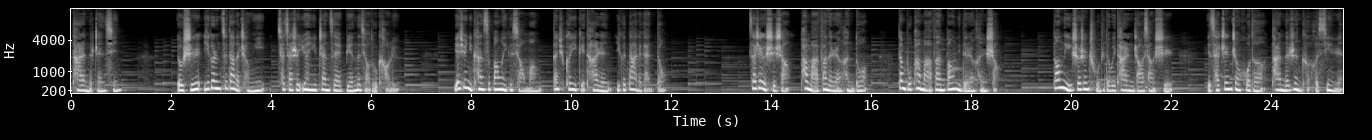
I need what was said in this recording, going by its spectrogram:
他人的真心。有时，一个人最大的诚意，恰恰是愿意站在别人的角度考虑。也许你看似帮了一个小忙，但却可以给他人一个大的感动。在这个世上，怕麻烦的人很多，但不怕麻烦帮你的人很少。当你设身处地的为他人着想时，也才真正获得他人的认可和信任。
